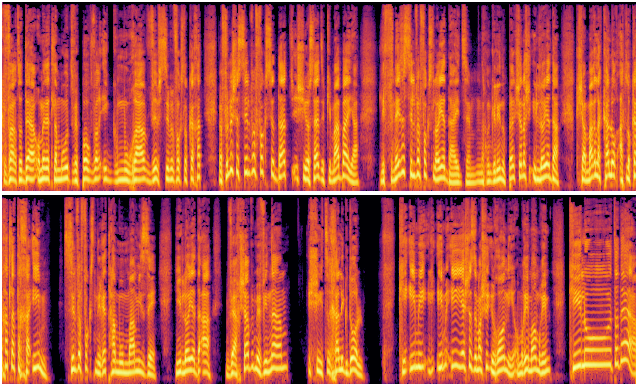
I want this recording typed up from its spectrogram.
כבר אתה יודע עומדת למות ופה כבר היא גמורה וסילבר פוקס לוקחת. ואפילו שסילבר פוקס יודעת שהיא עושה את זה כי מה הבעיה? לפני זה סילבר פוקס לא ידע את זה. אנחנו גילינו פרק 3 היא לא ידעה. כשאמר לה קלור את לוקחת לה את החיים. סילבר פוקס נראית המומה מזה. היא לא ידעה. ועכשיו היא מבינה שהיא צריכה לגדול. כי אם, אם, אם יש איזה משהו אירוני אומרים מה אומרים? כאילו אתה יודע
